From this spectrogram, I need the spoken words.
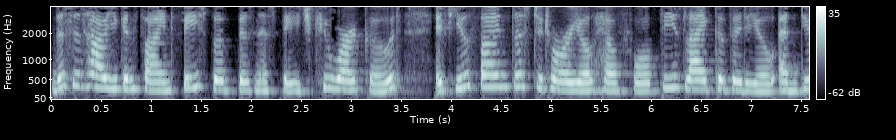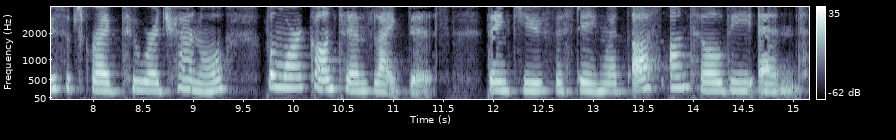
this is how you can find Facebook business page QR code. If you find this tutorial helpful, please like the video and do subscribe to our channel for more contents like this. Thank you for staying with us until the end.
